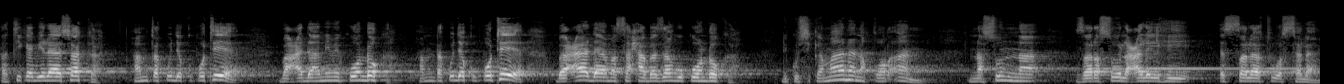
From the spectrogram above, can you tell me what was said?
Hakika bila shaka hamtakuja kupotea baada ya mimi kuondoka. Hamtakuja kupotea baada ya masahaba zangu kuondoka. Ni kushikamana na Qur'an na sunna za rasul alayhi salatu wasalam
